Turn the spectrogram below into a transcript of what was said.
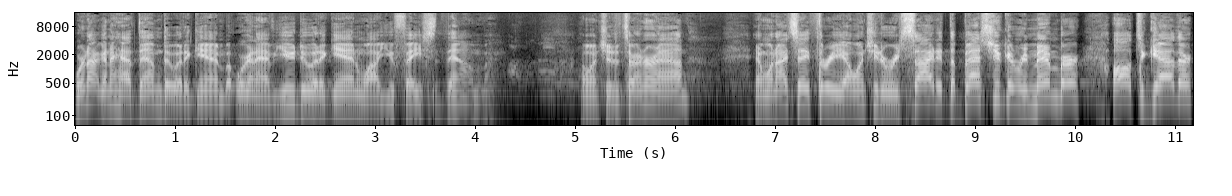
we're not going to have them do it again, but we're going to have you do it again while you face them. I want you to turn around. And when I say three, I want you to recite it the best you can remember all together.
